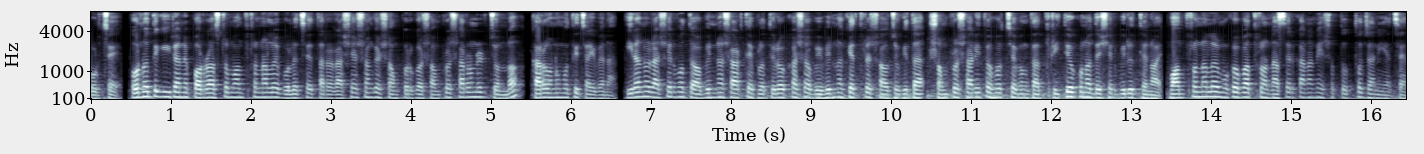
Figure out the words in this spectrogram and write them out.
করছে। অন্যদিকে ইরানের পররাষ্ট্র মন্ত্রণালয় বলেছে, তারা রাশিয়ার সঙ্গে সম্পর্ক সম্প্রসারণের জন্য কারও অনুমতি চাইবে না। ইরান ও রাশিয়ার মধ্যে অভিন্ন স্বার্থে প্রতিরক্ষা সহ বিভিন্ন ক্ষেত্রে সহযোগিতা সম্প্রসারিত হচ্ছে এবং তা তৃতীয় কোনো দেশের বিরুদ্ধে নয়। মন্ত্রণালয়ের মুখপাত্র নাসের কানানি এসব তথ্য জানিয়েছেন।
